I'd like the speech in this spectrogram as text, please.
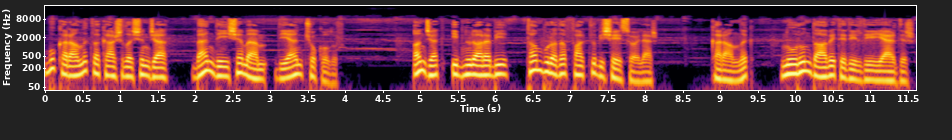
bu karanlıkla karşılaşınca, ben değişemem diyen çok olur. Ancak İbnül Arabi tam burada farklı bir şey söyler. Karanlık, nurun davet edildiği yerdir.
